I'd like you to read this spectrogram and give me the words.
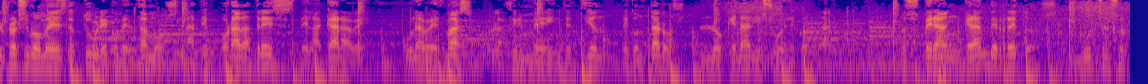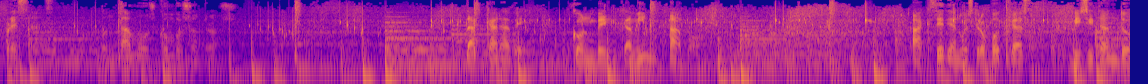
El próximo mes de octubre comenzamos la temporada 3 de La Cara B, una vez más con la firme intención de contaros lo que nadie suele contar. Nos esperan grandes retos y muchas sorpresas. Contamos con vosotros. La Cara B, con Benjamín Amo. Accede a nuestro podcast visitando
